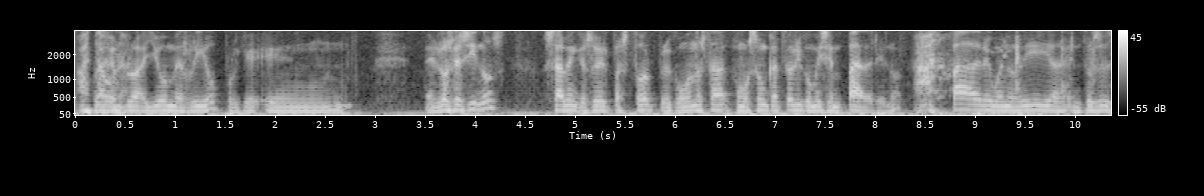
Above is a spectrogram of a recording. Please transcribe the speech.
Hasta Por ejemplo, yo me río porque en, en los vecinos saben que soy el pastor, pero como no está, como son católicos me dicen padre, ¿no? Ah. Padre, buenos días. Entonces,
